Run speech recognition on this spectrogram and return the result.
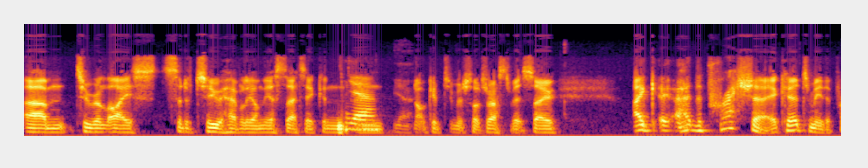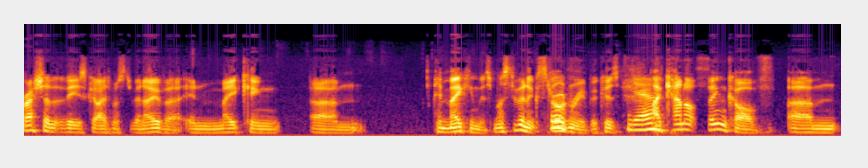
um, to rely sort of too heavily on the aesthetic and, Yeah. and Yeah. not give too much thought to the rest of it. So, I, I had the pressure it occurred to me the pressure that these guys must have been over in making um, in making this must have been extraordinary because Yeah. I cannot think of. Um,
